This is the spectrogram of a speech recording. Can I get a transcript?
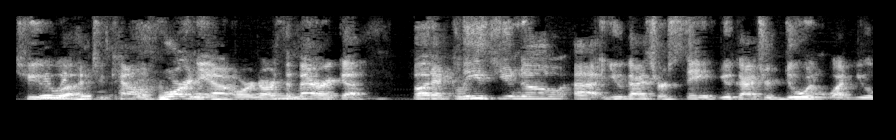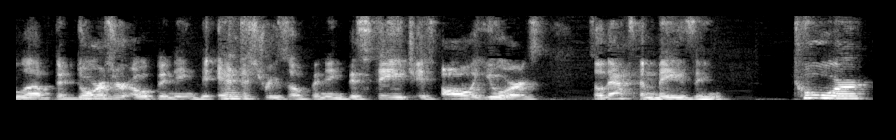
to uh, to California or North America. But at least you know uh, you guys are safe. You guys are doing what you love. The doors are opening. The industry's opening. The stage is all yours. So that's amazing. Tour,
